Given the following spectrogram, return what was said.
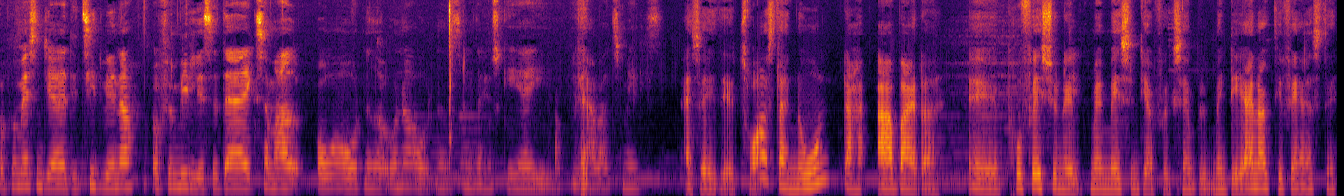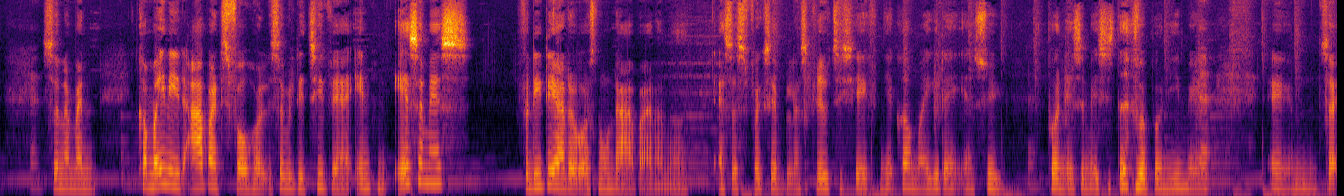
Og på Messenger er det tit venner og familie, så der er ikke så meget overordnet og underordnet, som der måske er i, i ja. arbejdsmails. Altså, jeg tror også, der er nogen, der arbejder øh, professionelt med Messenger for eksempel, men det er nok de færreste. Ja. Så når man kommer ind i et arbejdsforhold, så vil det tit være enten sms, fordi det er der jo også nogen, der arbejder med. Altså for eksempel at skrive til chefen, jeg kommer ikke i dag, jeg er syg, ja. på en sms i stedet for på en e-mail. Ja. Øhm, så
